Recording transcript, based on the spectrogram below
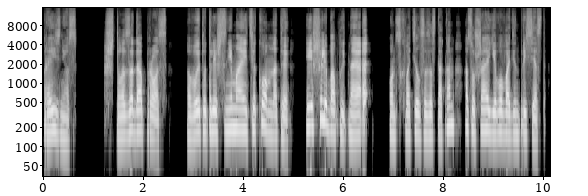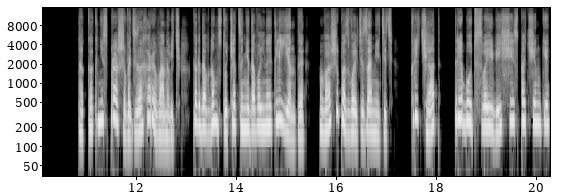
произнес: «Что за допрос? Вы тут лишь снимаете комнаты. Ишь любопытная...» Он схватился за стакан, осушая его в один присест. Так как не спрашивать, Захар Иванович, когда в дом стучатся недовольные клиенты? Ваши, позвольте заметить, кричат, требуют свои вещи из починки.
